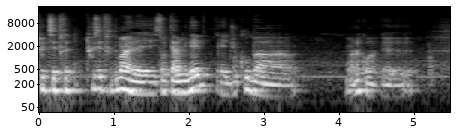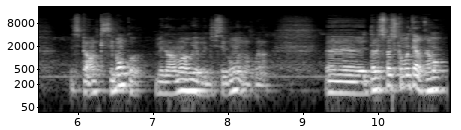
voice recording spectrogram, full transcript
tous ces traitements ils sont terminés. Et du coup bah voilà quoi. Euh, espérant que c'est bon quoi. Mais normalement oui elle m'a dit c'est bon donc voilà. Euh, dans l'espace commentaire vraiment.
